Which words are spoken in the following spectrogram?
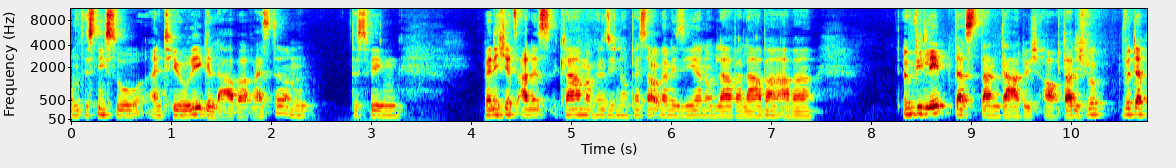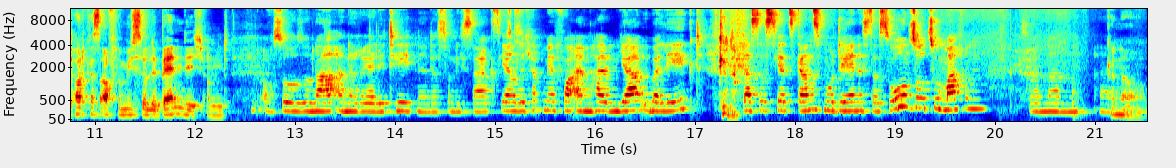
und ist nicht so ein Theoriegelaber, weißt du? Und deswegen, wenn ich jetzt alles, klar, man könnte sich noch besser organisieren und laber, laber, aber irgendwie lebt das dann dadurch auch. Dadurch wird, wird der Podcast auch für mich so lebendig und auch so, so nah an der Realität, ne? dass du nicht sagst, ja, also ich habe mir vor einem halben Jahr überlegt, genau. dass es jetzt ganz modern ist, das so und so zu machen, sondern ähm, genau.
